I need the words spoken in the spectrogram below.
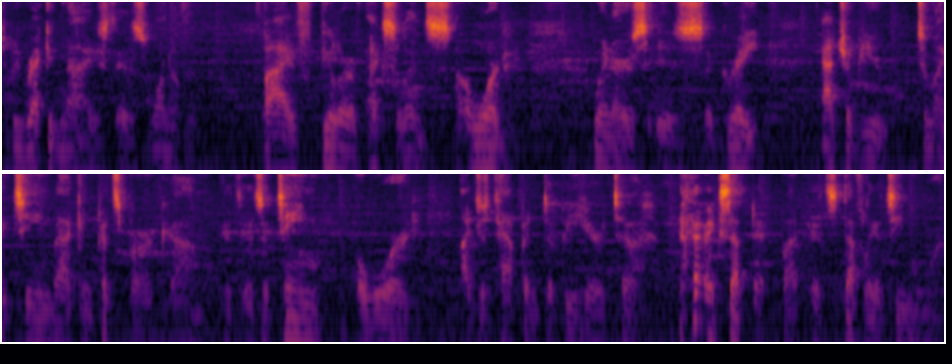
to be recognized as one of the five Dealer of Excellence award winners is a great attribute to my team back in Pittsburgh. Um, it, it's a team award. I just happened to be here to accept it, but it's definitely a team award.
